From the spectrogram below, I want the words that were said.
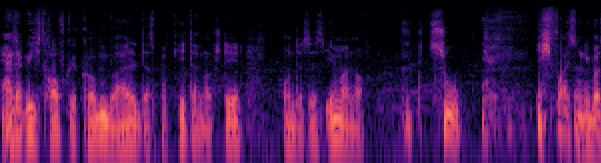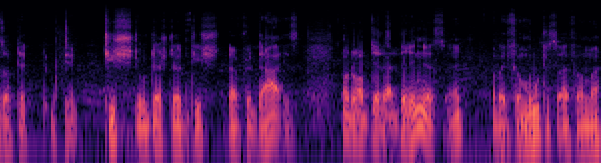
Ja, da bin ich drauf gekommen, weil das Paket da noch steht und es ist immer noch zu. Ich weiß noch nicht mal, ob der, ob der Tisch, der Unterstelltisch dafür da ist. Oder ob der da drin ist. Äh? Aber ich vermute es einfach mal.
